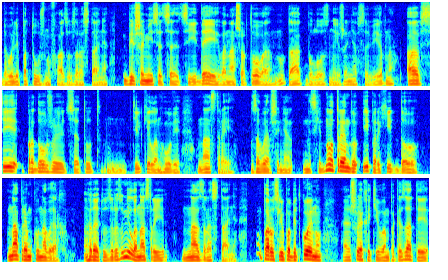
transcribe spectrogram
доволі потужну фазу зростання. Більше місяця ці ідеї, вона шортова. Ну так, було зниження, все вірно. А всі продовжуються тут тільки лангові настрої. Завершення несхідного тренду і перехід до напрямку наверх. Гадаю, тут зрозуміло, настрої на зростання. Ну, пару слів по біткоїну. Е, Що я хотів вам показати?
